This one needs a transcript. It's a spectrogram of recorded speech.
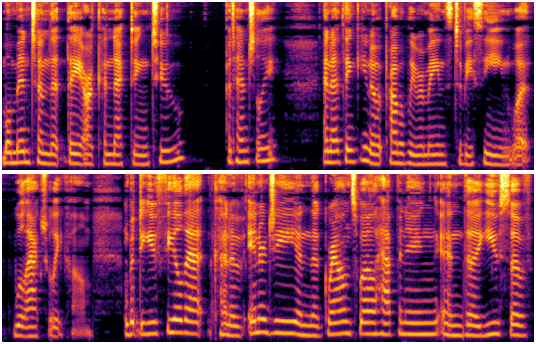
momentum that they are connecting to potentially. And I think, you know, it probably remains to be seen what will actually come. But do you feel that kind of energy and the groundswell happening and the use of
